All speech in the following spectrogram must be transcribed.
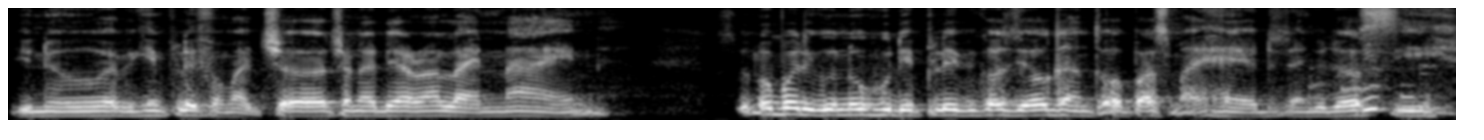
You know, I begin play for my church when I did around like nine. So nobody go know who they play because the organ top past my head. Then go just see.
